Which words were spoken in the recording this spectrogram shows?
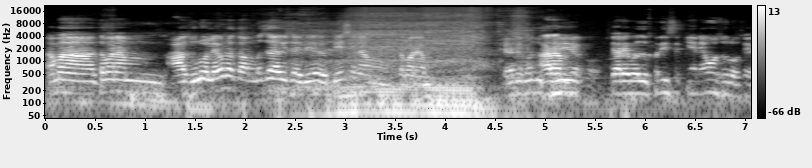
આમાં તમારે આમ આ ઝૂલો લેવો ને તો આમ મજા આવી જાય બેસીને આમ તમારે આમ આરામ ત્યારે બધું ફરી શકીએ એવો ઝૂલો છે.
